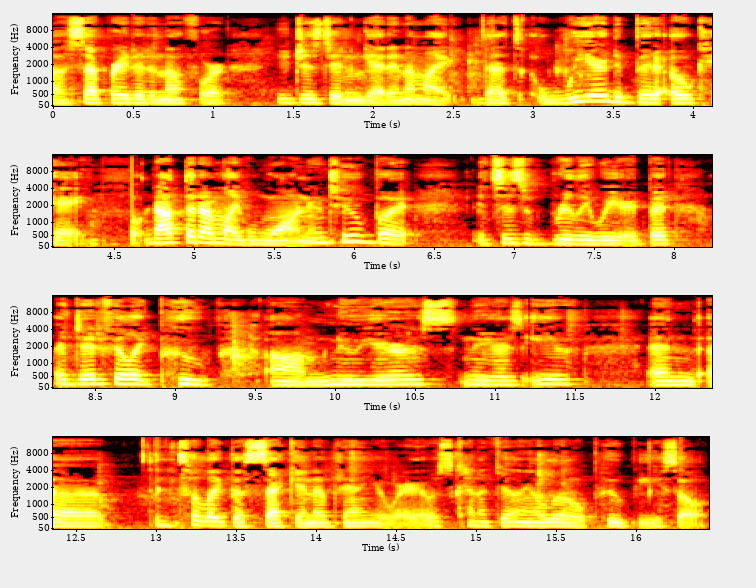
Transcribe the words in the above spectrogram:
uh, separated enough where you just didn't get it. And I'm like, that's weird, but okay. Not that I'm like wanting to, but it's just really weird. But I did feel like poop um, New Year's, New Year's Eve, and uh, until like the 2nd of January. I was kind of feeling a little poopy. So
